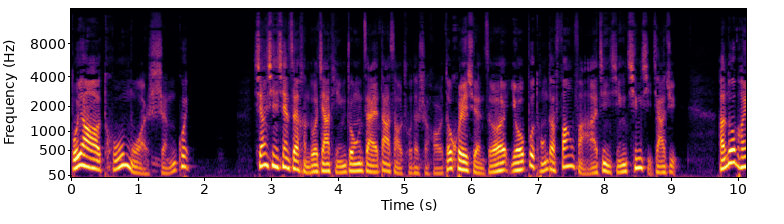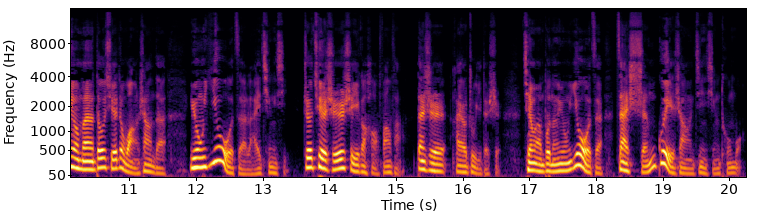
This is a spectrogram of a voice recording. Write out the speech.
不要涂抹神柜。相信现在很多家庭中，在大扫除的时候，都会选择有不同的方法进行清洗家具。很多朋友们都学着网上的用柚子来清洗，这确实是一个好方法。但是还要注意的是，千万不能用柚子在神柜上进行涂抹，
